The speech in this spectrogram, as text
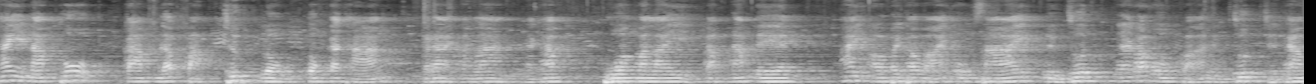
ให้นำโทษกรรมแล้วปักชึกลงตรงกระถางก็ได้ข้างล่างนะครับ พวงมาลัยกับน้ำแดง ให้เอาไปถวายองค์ซ้ายหนึ่งชุด และก็องค์ขวาหนึ่งชุดเชิญครับ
